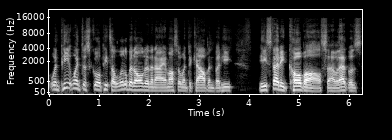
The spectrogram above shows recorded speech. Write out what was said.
when Pete went to school. Pete's a little bit older than I am. Also went to Calvin, but he he studied COBOL, so that was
